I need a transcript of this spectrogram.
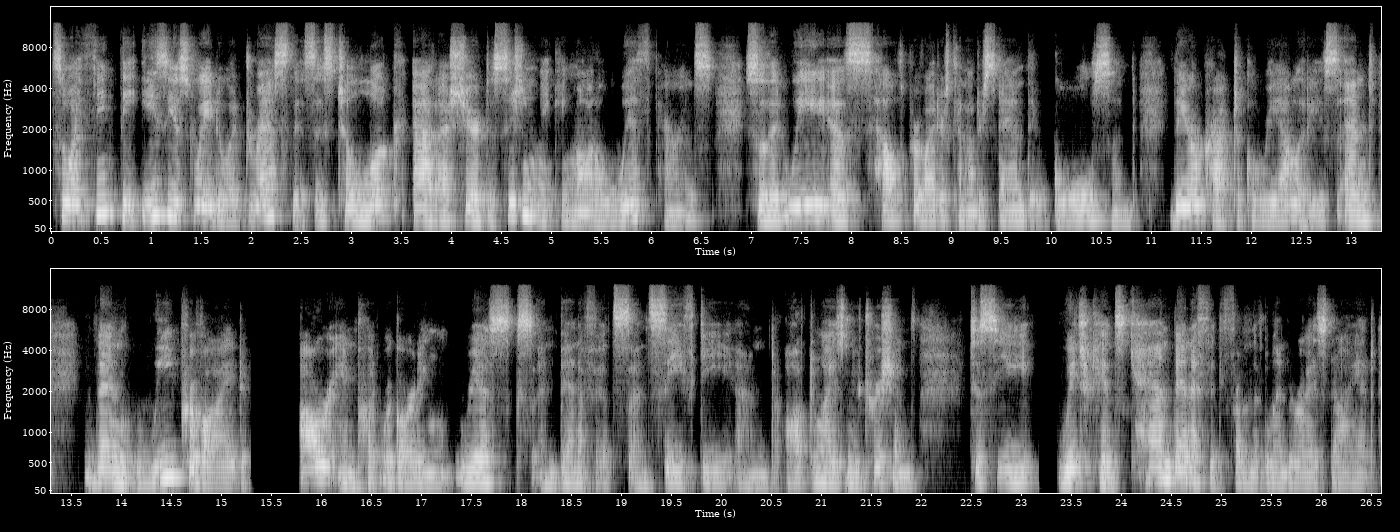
So I think the easiest way to address this is to look at a shared decision making model with parents so that we as health providers can understand their goals and their practical realities. And then we provide our input regarding risks and benefits and safety and optimized nutrition to see which kids can benefit from the blenderized diet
